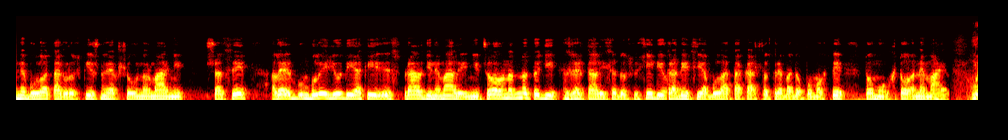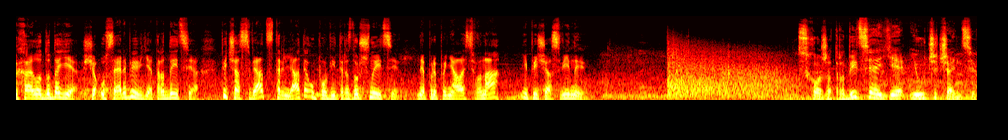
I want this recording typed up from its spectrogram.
не було так розкішно, якщо у нормальні часи. Але були люди, які справді не мали нічого. Ну, ну тоді зверталися до сусідів. Традиція була така, що треба допомогти тому, хто не має. Михайло додає, що у Сербії є традиція під час свят стріляти у повітря з рушниці. Не припинялась вона і під час війни. Схожа традиція є і у чеченців.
